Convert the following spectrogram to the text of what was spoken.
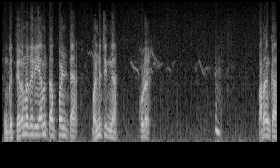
உங்க திறமை தெரியாம தப்பு பண்ணிட்டேன். மன்னிச்சுங்க கொடு. வரேன்க்கா.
